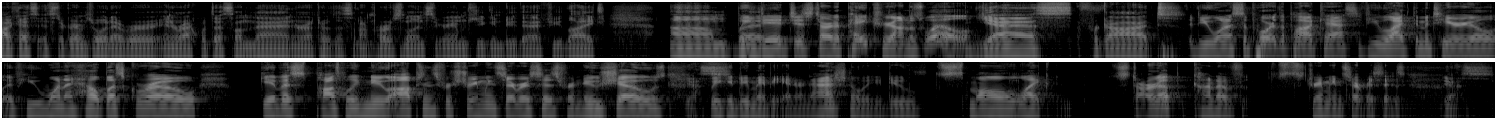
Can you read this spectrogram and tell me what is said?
podcast Instagrams or whatever. Interact with us on that. Interact with us on our personal Instagrams. You can do that if you'd like. Um, but we did just start a Patreon as well. Yes, forgot. If you want to support the podcast, if you like the material, if you want to help us grow, give us possibly new options for streaming services, for new shows. Yes. We could do maybe international. We could do small, like startup kind of streaming services. Yes.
